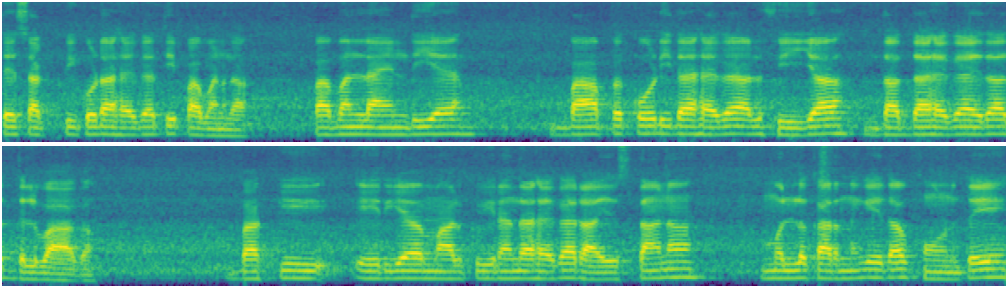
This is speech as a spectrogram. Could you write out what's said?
ਤੇ ਸ਼ਕਤੀ ਘੋੜਾ ਹੈਗਾ ਤੀ ਪਵਨ ਦਾ। ਪਵਨ ਲੈਣ ਦੀ ਹੈ। ਬਾਪ ਘੋੜੀ ਦਾ ਹੈਗਾ ਅਲਫੀਜਾ ਦਾਦਾ ਹੈਗਾ ਇਹਦਾ ਦਿਲਬਾਗ। ਬਾਕੀ ਏਰੀਆ ਮਾਲਕ ਵੀਰਾਂ ਦਾ ਹੈਗਾ ਰਾਜਸਥਾਨ, ਮੁੱਲ ਕਰਨਗੇ ਇਹਦਾ ਫੋਨ ਤੇ।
